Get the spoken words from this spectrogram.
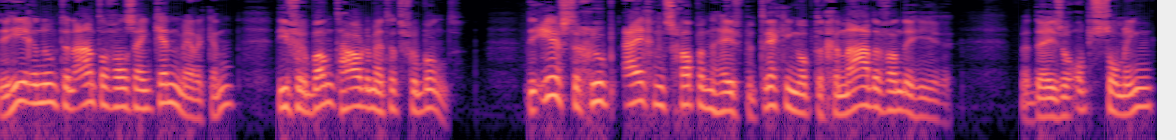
De Heere noemt een aantal van zijn kenmerken die verband houden met het verbond. De eerste groep eigenschappen heeft betrekking op de genade van de Heere. Met deze opsomming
